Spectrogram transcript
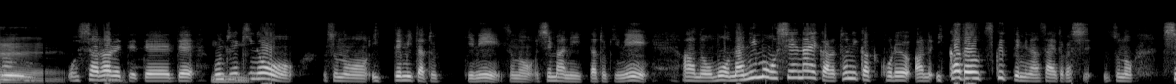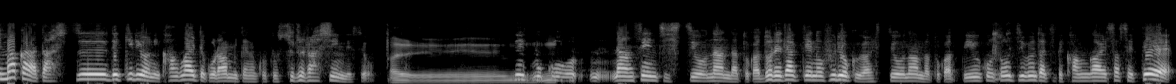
ん、おっしゃられてて、で、本当に昨日、うん、その行ってみたときに、その島に行ったときに、あの、もう何も教えないから、とにかくこれを、あの、いかだを作ってみなさいとかし、その、島から脱出できるように考えてごらんみたいなことをするらしいんですよ。で、もうこう、何センチ必要なんだとか、どれだけの浮力が必要なんだとかっていうことを自分たちで考えさせて、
